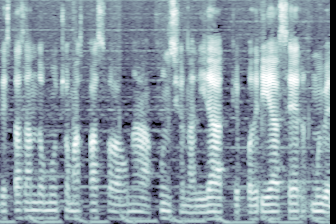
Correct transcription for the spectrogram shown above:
le estás dando mucho más paso a una funcionalidad que podría ser muy beneficiosa.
